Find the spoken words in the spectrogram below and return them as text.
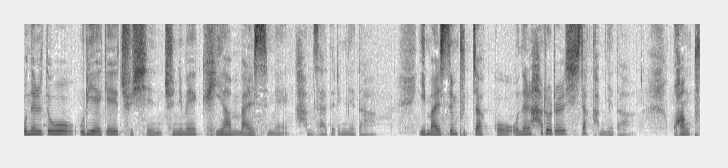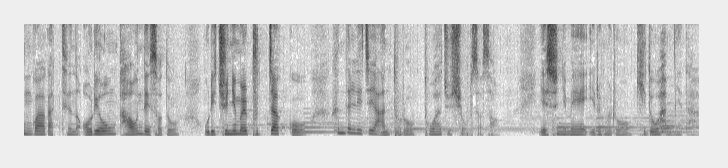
오늘도 우리에게 주신 주님의 귀한 말씀에 감사드립니다. 이 말씀 붙잡고 오늘 하루를 시작합니다. 광풍과 같은 어려운 가운데서도 우리 주님을 붙잡고 흔들리지 않도록 도와주시옵소서 예수님의 이름으로 기도합니다.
